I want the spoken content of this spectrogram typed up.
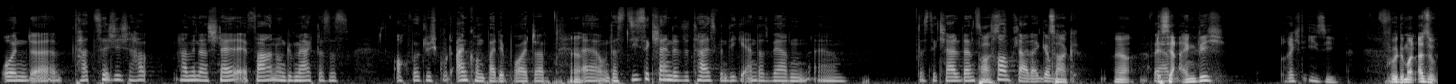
und äh, tatsächlich hab, haben wir dann schnell erfahren und gemerkt, dass es auch wirklich gut ankommt bei der Bräute Ja. äh, und dass diese kleinen Details, wenn die geändert werden, ähm, dass die Kleider dann zum Passt. Traumkleider geworden Zack. Ja. Ist ja eigentlich recht easy. Würde man, also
